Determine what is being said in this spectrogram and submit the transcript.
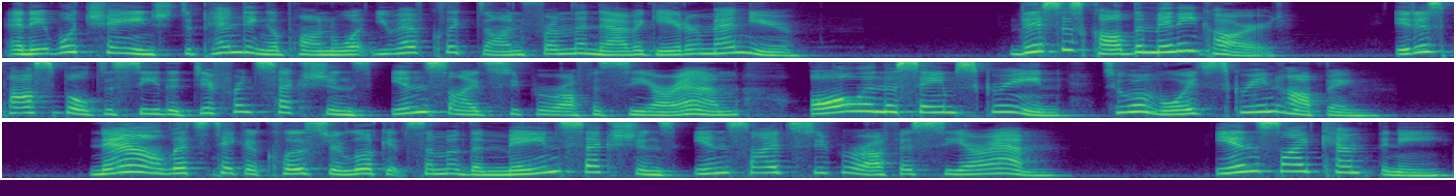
and it will change depending upon what you have clicked on from the Navigator menu. This is called the mini card. It is possible to see the different sections inside SuperOffice CRM all in the same screen to avoid screen hopping. Now let's take a closer look at some of the main sections inside SuperOffice CRM. Inside Company,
